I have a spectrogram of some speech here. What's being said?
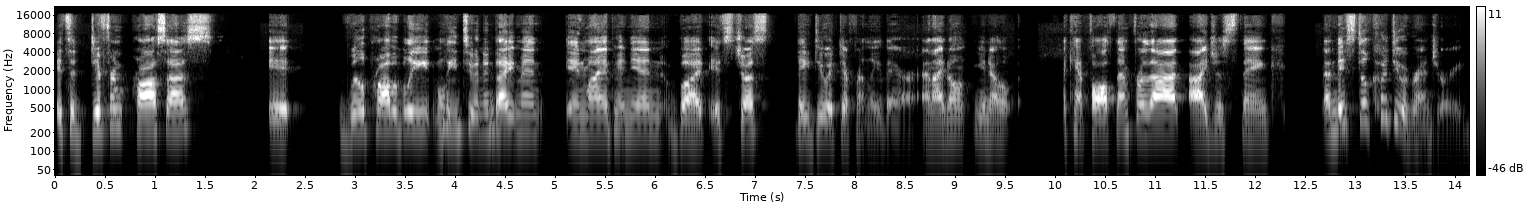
it's a different process. It will probably lead to an indictment, in my opinion, but it's just they do it differently there. And I don't, you know, I can't fault them for that. I just think, and they still could do a grand jury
